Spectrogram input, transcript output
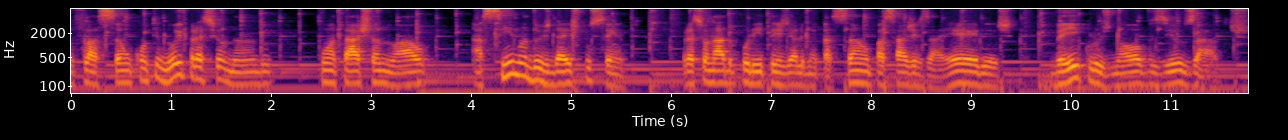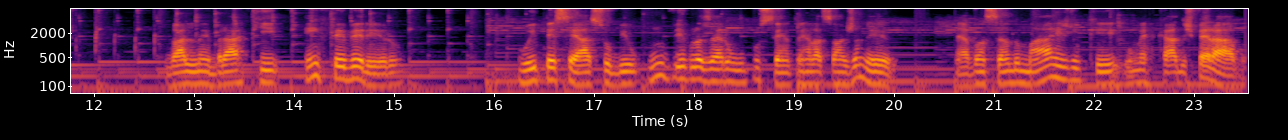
inflação continue pressionando com a taxa anual acima dos 10%, pressionado por itens de alimentação, passagens aéreas, veículos novos e usados. Vale lembrar que, em fevereiro, o IPCA subiu 1,01% em relação a janeiro, né, avançando mais do que o mercado esperava.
